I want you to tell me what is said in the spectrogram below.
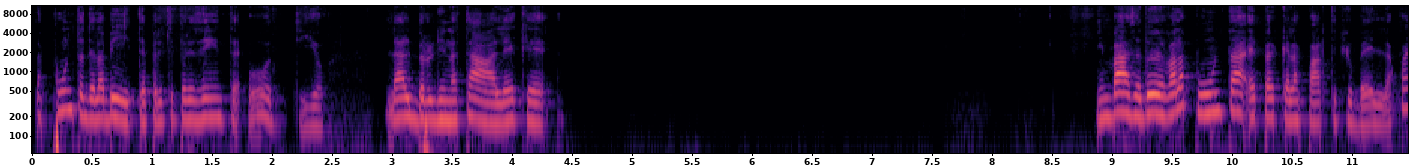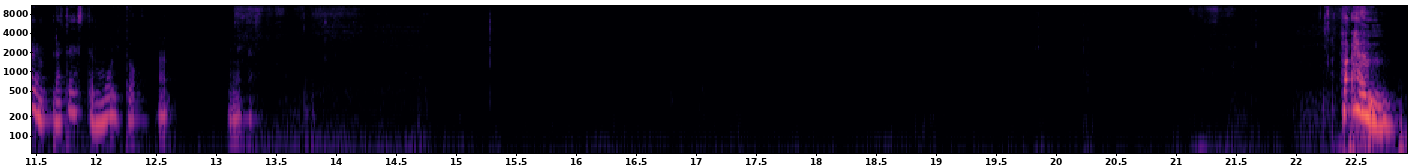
la punta dell'abete avete presente. Oddio l'albero di Natale che in base a dove va la punta è perché è la parte più bella. Qua la testa è molto eh. Ahem.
